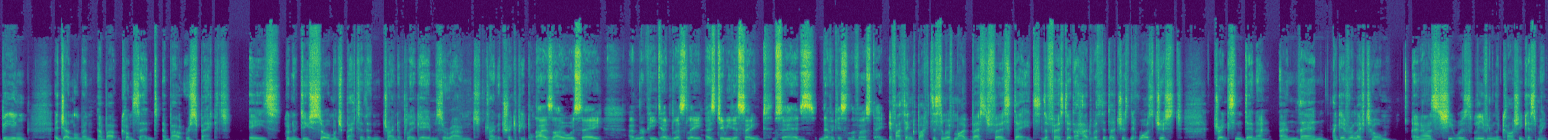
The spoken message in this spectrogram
being a gentleman about consent, about respect, is going to do so much better than trying to play games around trying to trick people. As I always say and repeat endlessly, as Jimmy the Saint says, never kiss on the first date. If I think back to some of my best first dates, the first date I had with the Duchess, and it was just drinks and dinner, and then I gave her a lift home, and as she was leaving the car, she kissed me.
